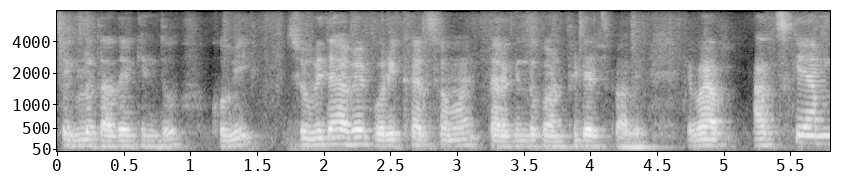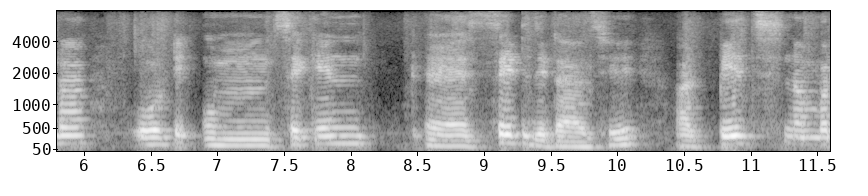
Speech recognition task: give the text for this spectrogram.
সেগুলো তাদের কিন্তু খুবই সুবিধা হবে পরীক্ষার সময়, তারা কিন্তু কনফিডেন্স পাবে। এবার আজকে আমরা ওটি সেকেন্ড সেট যেটা আছে, আর page number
